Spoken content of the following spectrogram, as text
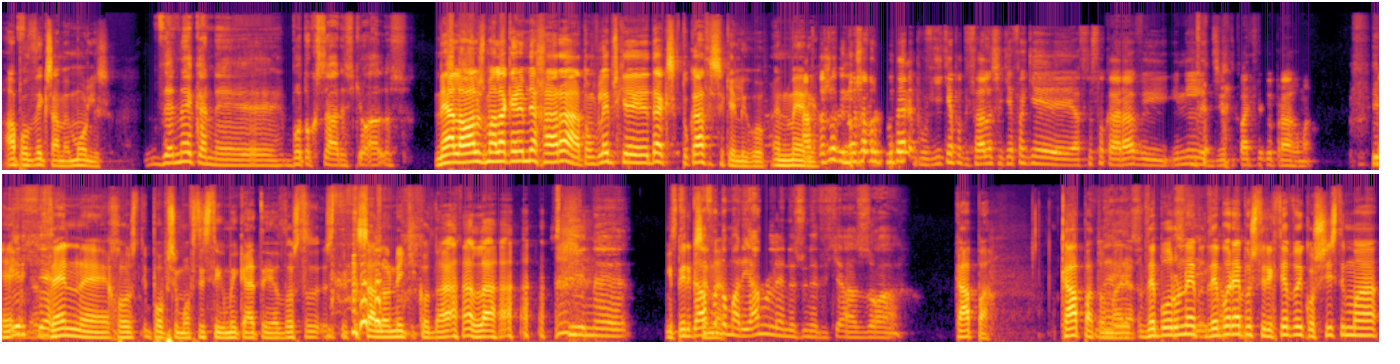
αποδείξαμε μόλις. Δεν έκανε μποτοξάρε κι ο άλλος. Ναι, αλλά ο άλλος μαλάκα είναι μια χαρά. Τον βλέπεις και εντάξει, του κάθεσε και λίγο εν μέρει. Αυτός ο δεινόσαυρος που, που βγήκε από τη θάλασσα και έφαγε αυτό στο καράβι είναι legit, υπάρχει τέτοιο πράγμα. Ε, δεν έχω υπόψη μου αυτή τη στιγμή κάτι εδώ στο, στη Θεσσαλονίκη κοντά, αλλά. Στην, ε, Υπήρξε. Στην Κάφα ναι. το Μαριάνου λένε ζουν τέτοια ζώα. Κάπα. Κάπα το ναι, Δεν, μπορούν, δεν μπορεί να υποστηριχθεί από το οικοσύστημα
